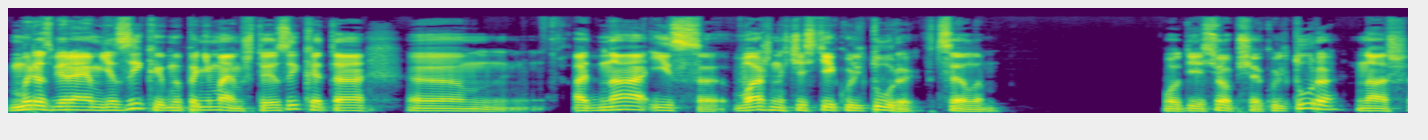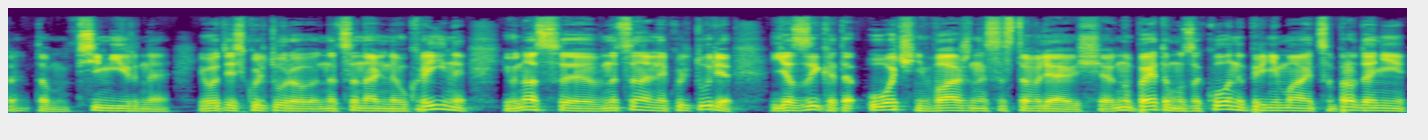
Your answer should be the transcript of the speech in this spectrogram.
мы разбираем язык, и мы понимаем, что язык — это эм, одна из важных частей культуры в целом. Вот есть общая культура наша, там, всемирная, и вот есть культура национальной Украины, и у нас э, в национальной культуре язык — это очень важная составляющая. Ну, поэтому законы принимаются. Правда, они,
